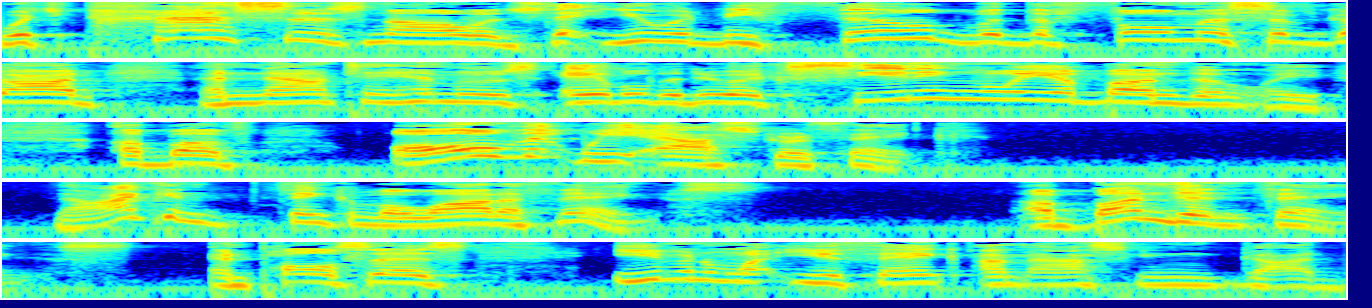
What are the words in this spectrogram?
which passes knowledge, that you would be filled with the fullness of God, and now to him who is able to do exceedingly abundantly above all that we ask or think. Now I can think of a lot of things, abundant things. And Paul says, even what you think, I'm asking God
